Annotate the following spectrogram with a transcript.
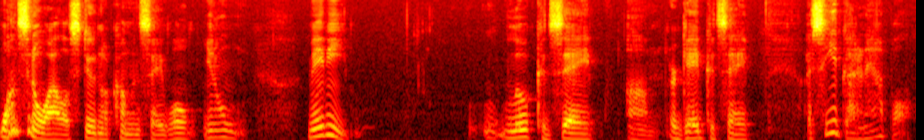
Once in a while, a student will come and say, well, you know, maybe Luke could say, um, or Gabe could say, I see you've got an apple.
